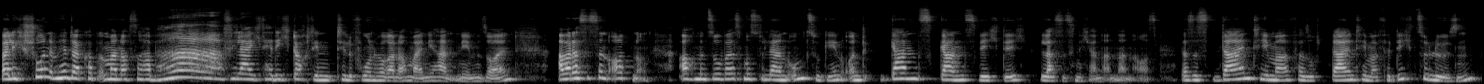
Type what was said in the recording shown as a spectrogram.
weil ich schon im Hinterkopf immer noch so habe, ah, vielleicht hätte ich doch den Telefonhörer noch mal in die Hand nehmen sollen. Aber das ist in Ordnung. Auch mit sowas musst du lernen, umzugehen. Und ganz, ganz wichtig, lass es nicht an anderen aus. Das ist dein Thema. Versuch dein Thema für dich zu lösen.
